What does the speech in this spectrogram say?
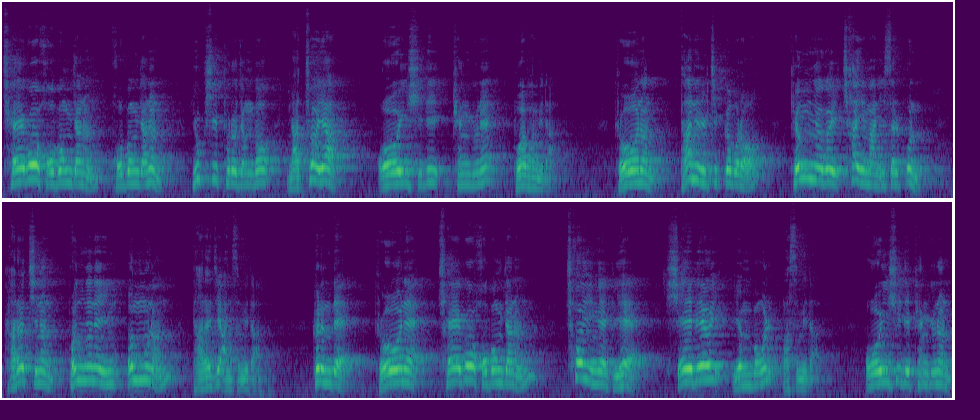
최고 호봉자는 호봉자는 60% 정도 낮춰야 OECD 평균에 부합합니다. 교원은 단일 직급으로 경력의 차이만 있을 뿐 가르치는 본연의 업무는 다르지 않습니다. 그런데 교원의 최고 호봉자는 초임에 비해 3배의 연봉을 받습니다. OECD 평균은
